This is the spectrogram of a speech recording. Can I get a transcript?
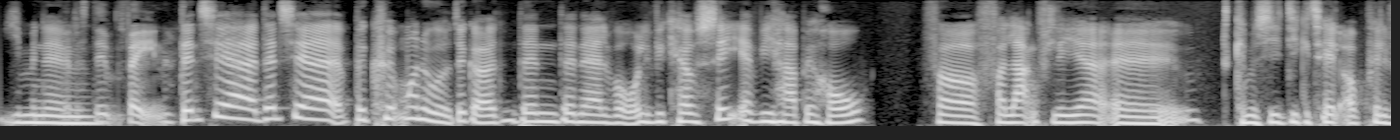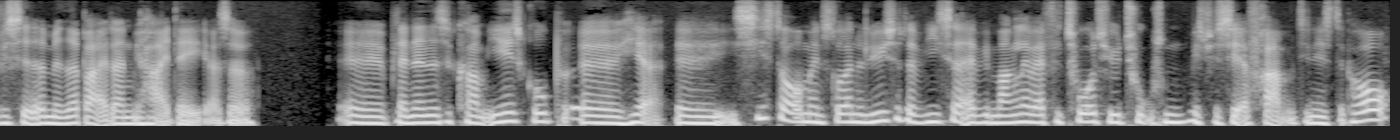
Jamen, øh, STEM-fagene? Den ser, den ser bekymrende ud, det gør den. den. Den er alvorlig. Vi kan jo se, at vi har behov for, for langt flere, øh, kan man sige, digitalt opkvalificerede medarbejdere, end vi har i dag. Altså, øh, blandt andet så kom IS Group øh, her øh, i sidste år med en stor analyse, der viser, at vi mangler i hvert fald 22.000, hvis vi ser frem de næste par år,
